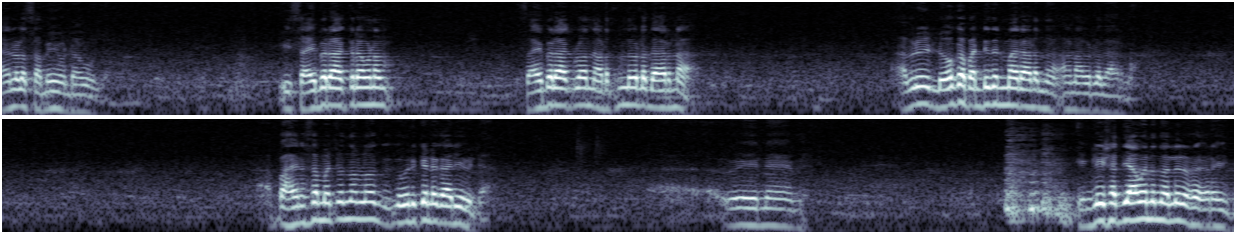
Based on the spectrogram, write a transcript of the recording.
അതിനുള്ള സമയം ഉണ്ടാവില്ല ഈ സൈബർ ആക്രമണം സൈബർ ആക്രമണം നടത്തുന്നവരുടെ ധാരണ അവർ ലോക പണ്ഡിതന്മാരാണെന്ന് ആണ് അവരുടെ ധാരണ. അപ്പൊ അതിനെ സംബന്ധിച്ചൊന്നും നമ്മൾ ഗൗരിക്കേണ്ട കാര്യമില്ല പിന്നെ ഇംഗ്ലീഷ് അധ്യാപനമൊന്നും അല്ലല്ലോ റ- റഹീം.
